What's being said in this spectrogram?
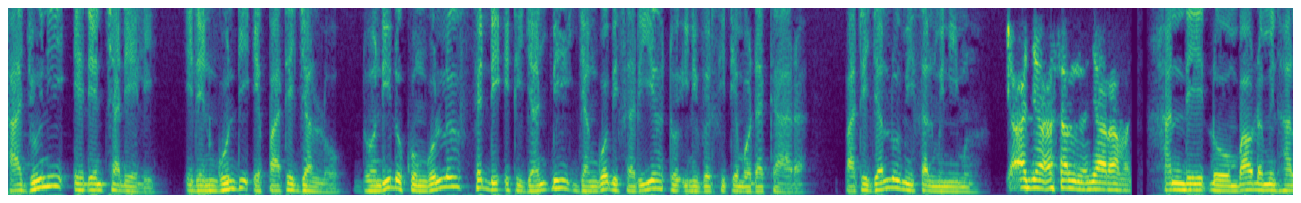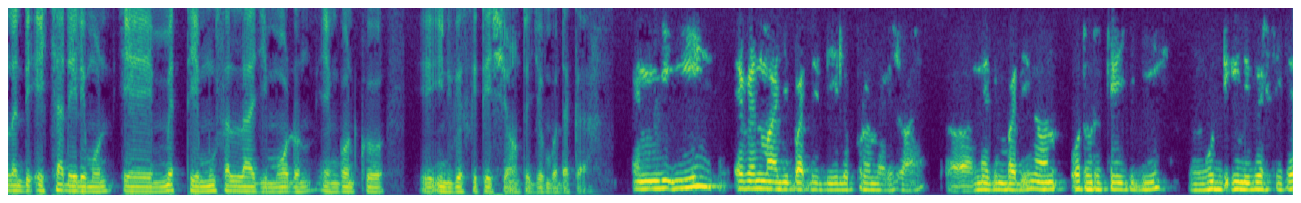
Haa jooni eɗen caɗeele. eɗen gondi e pate diallo dondiɗo konngol fedde e étudianɓe janngoɓe sariya to université mo dakar. Pate diallo mi salminima. Aja asal jarama. Hannde ɗo mbawɗa min haalande e caɗele mon e mette musallaji moɗon e gonka e université chante jombo dakar. en njiɗi événement ji baɗɗi ɗi le premier juin. Euh, no ɗi mbaɗi noon autorité ji ɗi guddi université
